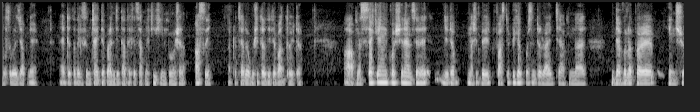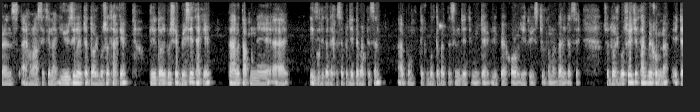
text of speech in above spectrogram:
বলতে পারে যে আপনি এটা তাদের কাছে চাইতে পারেন যে তাদের কাছে আপনার কি কি ইনফরমেশন আছে। আপনি চাইলে অবশ্যই তারা দিতে বাধ্য এটা। আপনার সেকেন্ড কোয়েশ্চেন অ্যান্সারে যেটা নাসিদ ভাই ফার্স্টে পিক আপ পার্সেন্টটা রাইট যে আপনার ডেভেলপারের ইন্স্যুরেন্স এখন আছে কিনা। ইউজুয়ালি এটা দশ বছর থাকে। যদি দশ বছর বেশি থাকে, তাহলে তো আপনি ইজিলি তাদের কাছে যেতে পারতেছেন এবং থেকে বলতে পারতেছেন যে তুমি এটা রিপেয়ার করো, যেহেতু স্টিল তোমার ভ্যালিড আছে। সো দশ বছরই যে থাকবে এরকম না, এটা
